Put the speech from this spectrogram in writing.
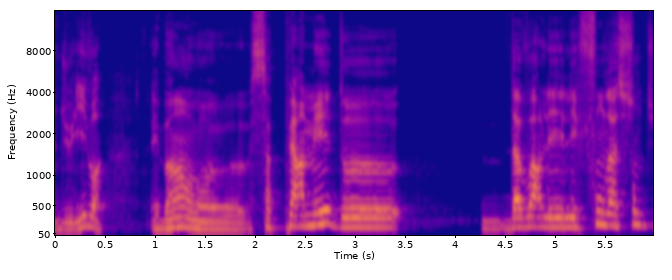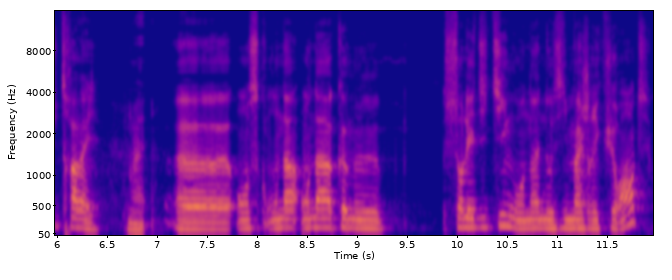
du livre. Et eh ben, ça permet de d'avoir les, les fondations du travail. Euh, on, a, comme euh, sur l'editing, on a nos images récurrentes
